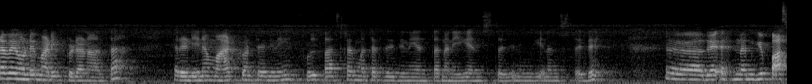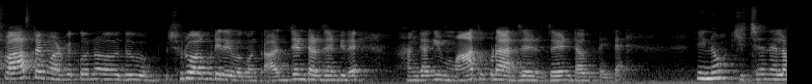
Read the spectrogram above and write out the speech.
ರವೆ ಉಂಡೆ ಮಾಡಿಟ್ಬಿಡೋಣ ಅಂತ ರೆಡಿನ ಮಾಡ್ಕೊತಾ ಇದ್ದೀನಿ ಫುಲ್ ಫಾಸ್ಟಾಗಿ ಮಾತಾಡ್ತಾ ಇದ್ದೀನಿ ಅಂತ ನನಗೆ ಅನಿಸ್ತಾ ಇದೆ, ನಿಮ್ಗೆ ಏನು ಅನಿಸ್ತಾ ಇದೆ? ಅದೇ, ನನಗೆ ಫಾಸ್ಟ್ ಫಾಸ್ಟಾಗಿ ಮಾಡಬೇಕು ಅನ್ನೋದು ಶುರು ಆಗ್ಬಿಟ್ಟಿದೆ ಇವಾಗ ಒಂಥರ ಅರ್ಜೆಂಟ್ ಅರ್ಜೆಂಟ್ ಇದೆ. ಹಾಗಾಗಿ ಮಾತು ಕೂಡ ಅರ್ಜೆಂಟ್ ಅರ್ಜೆಂಟ್ ಆಗ್ಬಿಟ್ಟೈತೆ. ಇನ್ನು ಕಿಚನ್ ಎಲ್ಲ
